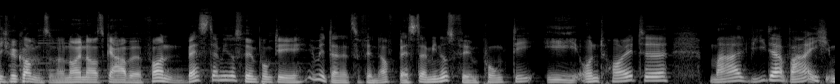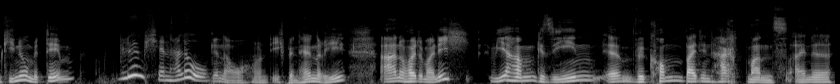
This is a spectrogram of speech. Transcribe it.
Herzlich willkommen zu einer neuen Ausgabe von bester-film.de im Internet zu finden auf bester-film.de. Und heute mal wieder war ich im Kino mit dem Blümchen, hallo. Genau, und ich bin Henry. Arne heute mal nicht. Wir haben gesehen, äh, Willkommen bei den Hartmanns, eine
